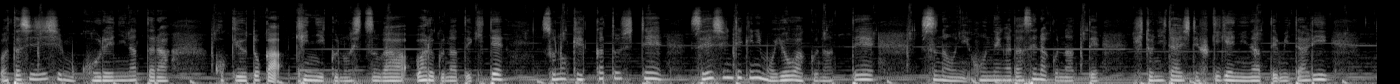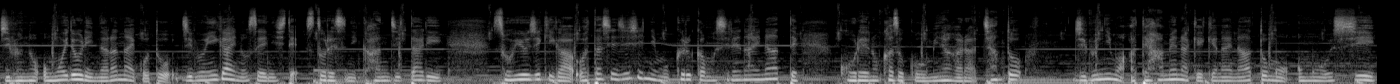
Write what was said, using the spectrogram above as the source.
私自身も高齢になったら呼吸とか筋肉の質が悪くなってきてその結果として精神的にも弱くなって素直に本音が出せなくなって人に対して不機嫌になってみたり自分の思い通りにならないことを自分以外のせいにしてストレスに感じたりそういう時期が私自身にも来るかもしれないなって高齢の家族を見ながらちゃんと自分にも当てはめなきゃいけないなとも思うし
